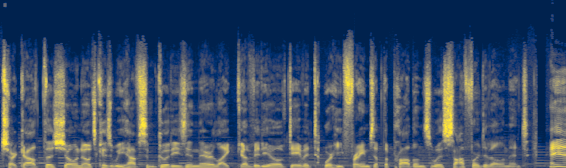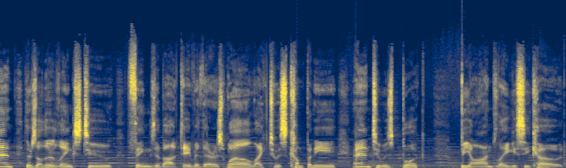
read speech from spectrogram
Check out the show notes because we have some goodies in there, like a video of David where he frames up the problems with software development. And there's other links to things about David there as well, like to his company and to his book, Beyond Legacy Code.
